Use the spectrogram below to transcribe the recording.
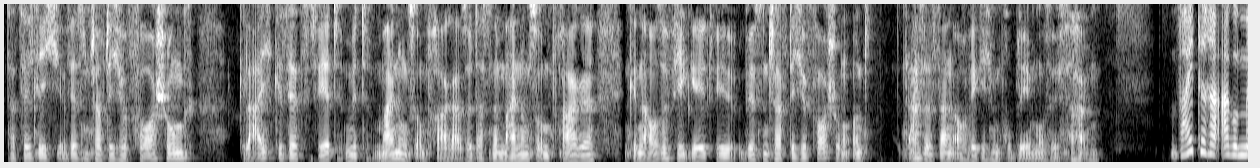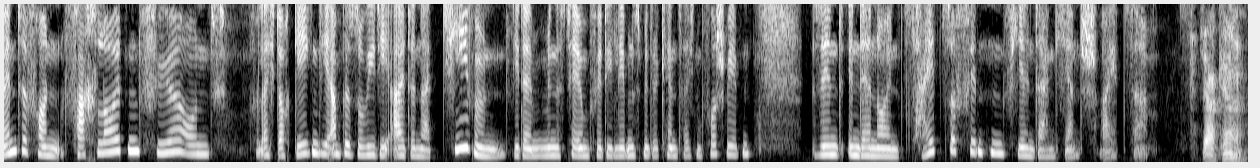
tatsächlich wissenschaftliche Forschung gleichgesetzt wird mit Meinungsumfrage. Also dass eine Meinungsumfrage genauso viel gilt wie wissenschaftliche Forschung. Und das ist dann auch wirklich ein Problem, muss ich sagen. Weitere Argumente von Fachleuten für und vielleicht auch gegen die Ampel sowie die Alternativen, die dem Ministerium für die Lebensmittelkennzeichen vorschweben, sind in der neuen Zeit zu finden. Vielen Dank, Jan Schweitzer. Ja, gerne.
